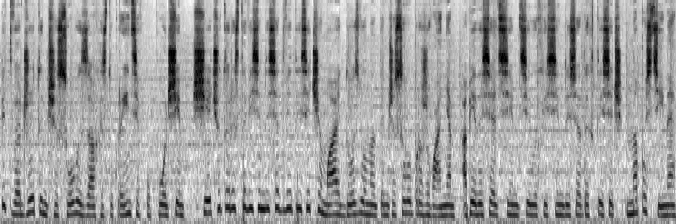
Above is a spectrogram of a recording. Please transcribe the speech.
підтверджує тимчасовий захист українців у Польщі. Ще 482 тисячі мають дозвіл на тимчасове проживання, а 57,7 тисяч на постійне.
